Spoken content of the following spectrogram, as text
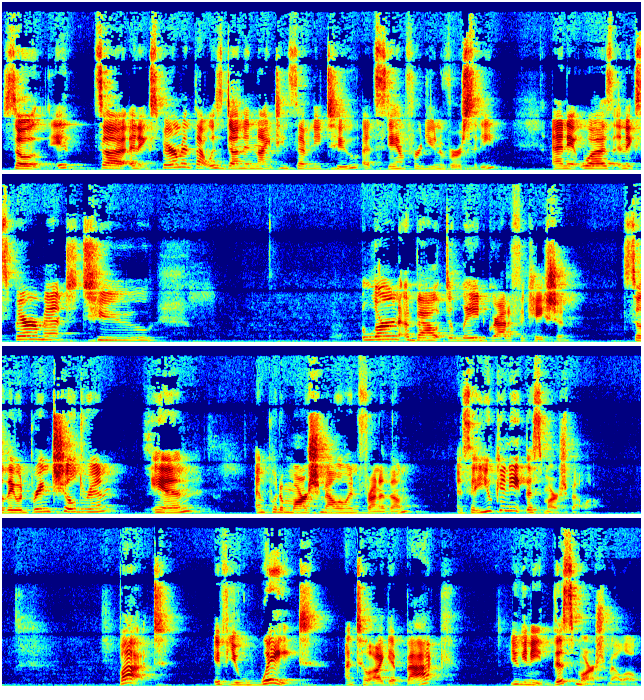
so it's uh, an experiment that was done in 1972 at Stanford University, and it was an experiment to learn about delayed gratification. So they would bring children in and put a marshmallow in front of them and say, You can eat this marshmallow. But if you wait until I get back, you can eat this marshmallow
